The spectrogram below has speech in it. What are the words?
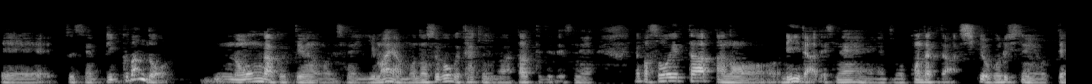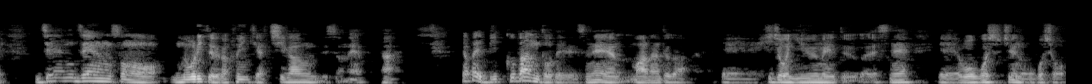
えー、っとですね、ビッグバンドの音楽っていうのもですね、今やものすごく多岐にわたっててですね、やっぱそういった、あの、リーダーですね、えっと、コンダクター、指揮を振る人によって、全然その、ノリというか雰囲気が違うんですよね。はい。やっぱりビッグバンドでですね、まあなんというか、えー、非常に有名というかですね、えー、大御所中の大御所。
